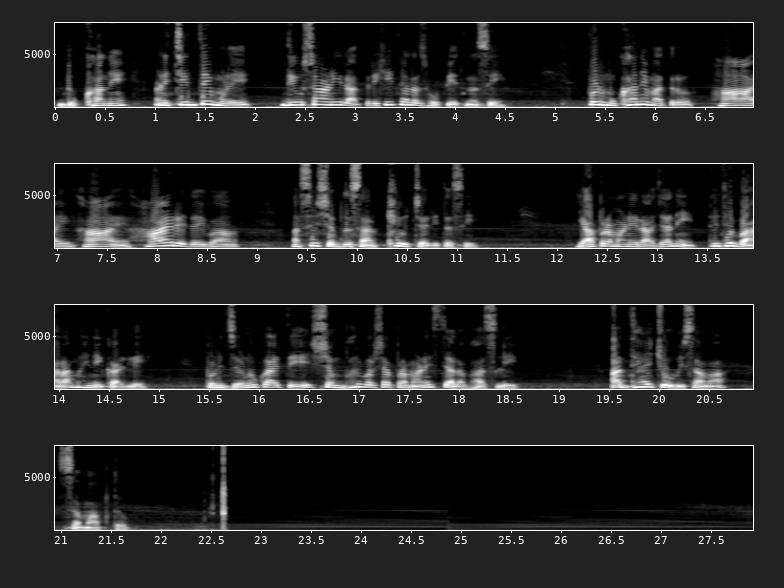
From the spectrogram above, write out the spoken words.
दुःखाने आणि चिंतेमुळे दिवसा आणि रात्रीही त्याला झोप येत नसे. पण मुखाने मात्र हाय हाय हाय रे दैवा असे शब्द सारखे उच्चारित असे. याप्रमाणे राजाने तिथे बारा महिने काढले पण जणू काय ते शंभर वर्षाप्रमाणेच त्याला भासले. अध्याय चोवीसावा समाप्त.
